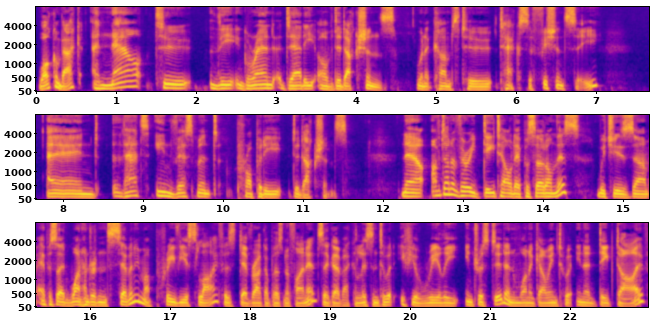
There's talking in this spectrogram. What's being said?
Welcome back. And now to the granddaddy of deductions when it comes to tax efficiency, and that's investment property deductions. Now, I've done a very detailed episode on this, which is um, episode 107 in my previous life as Dev Raga Personal Finance. So go back and listen to it if you're really interested and want to go into it in a deep dive.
